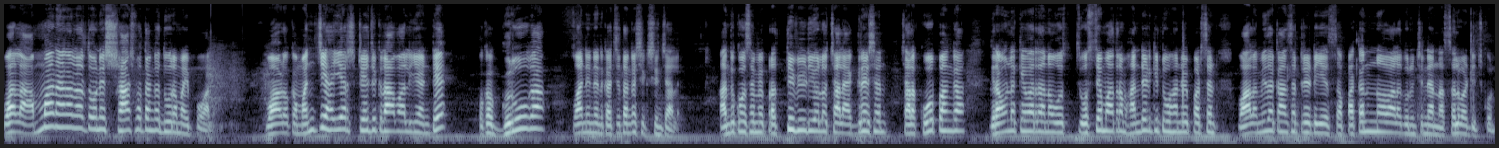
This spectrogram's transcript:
వాళ్ళ అమ్మా నాన్నలతోనే శాశ్వతంగా దూరం అయిపోవాలి. వాడు ఒక మంచి హయ్యర్ స్టేజ్కి రావాలి అంటే ఒక గురువుగా వాడిని నేను ఖచ్చితంగా శిక్షించాలి. అందుకోసమే ప్రతి వీడియోలో చాలా అగ్రెషన్ చాలా కోపంగా గ్రౌండ్లోకి ఎవరైనా వస్తే మాత్రం హండ్రెడ్కి టూ హండ్రెడ్ పర్సెంట్ వాళ్ళ మీద కాన్సన్ట్రేట్ చేస్తా. పక్కనున్న వాళ్ళ గురించి నేను అస్సలు పట్టించుకోను.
